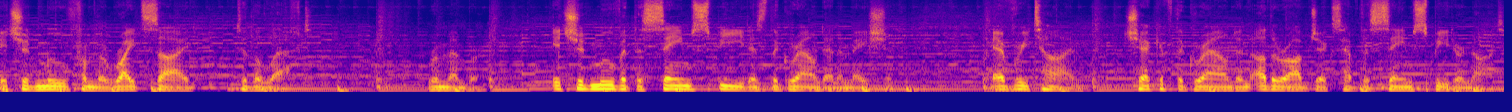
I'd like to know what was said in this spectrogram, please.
It should move from the right side to the left. Remember, it should move at the same speed as the ground animation. Every time, check if the ground and other objects have the same speed or not.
